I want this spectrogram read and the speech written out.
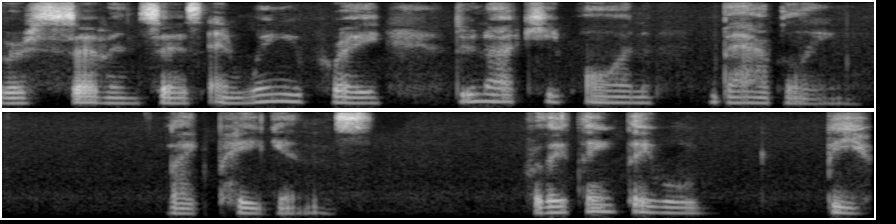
Verse 7 says, And when you pray, do not keep on babbling like pagans, for they think they will be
